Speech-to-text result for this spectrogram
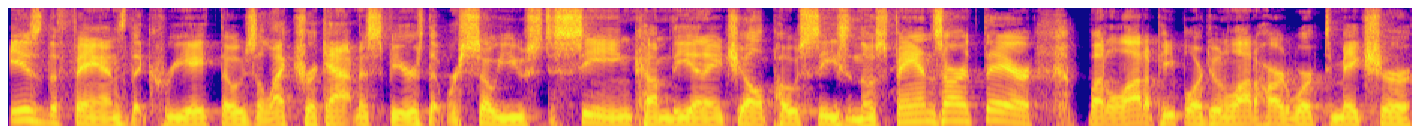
is the fans that create those electric atmospheres that we're so used to seeing come the NHL postseason. Those fans aren't there, but a lot of people are doing a lot of hard work to make sure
